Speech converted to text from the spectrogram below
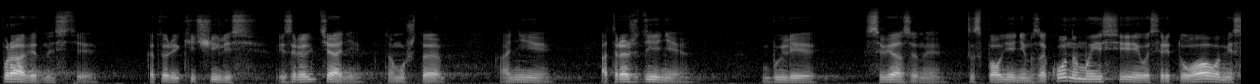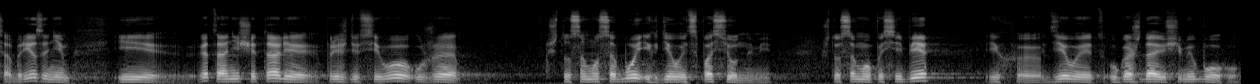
праведности, которой кичились израильтяне, потому что они от рождения были связаны с исполнением закона Моисеева, с ритуалами, с обрезанием, и это они считали прежде всего уже что само собой их делает спасенными, что само по себе их э, делает угождающими Богу.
